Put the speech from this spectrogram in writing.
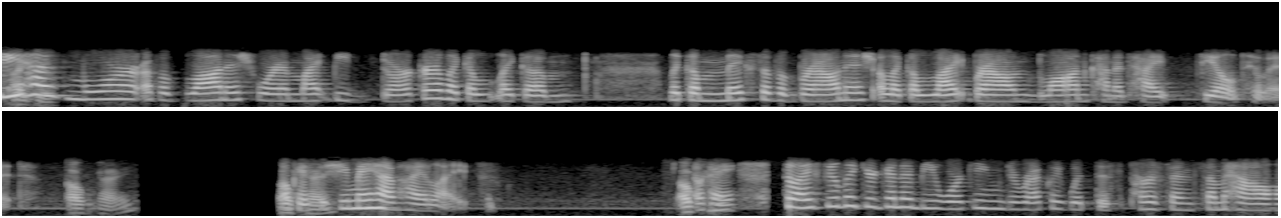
she I do. has more of a blondish where it might be darker, like a like a like a mix of a brownish or like a light brown blonde kind of type feel to it. Okay. okay. Okay, so she may have highlights. Okay. So I feel like you're going to be working directly with this person somehow,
